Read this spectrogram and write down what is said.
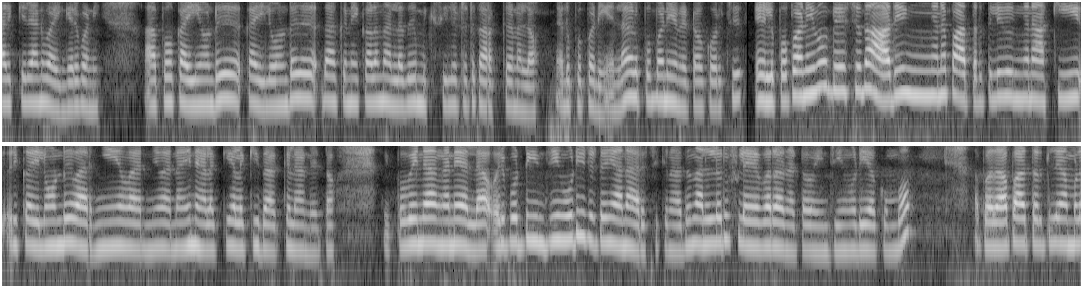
അരക്കലാണ് ഭയങ്കര പണി. അപ്പോൾ കൈകൊണ്ട് കയ്യിലോണ്ട് ഇതാക്കണേക്കാളും നല്ലത് മിക്സിയിലിട്ടിട്ട് കറക്കുകയാണല്ലോ എളുപ്പപ്പണി എല്ലാം എളുപ്പപ്പണിയാണ് കേട്ടോ കുറച്ച് എളുപ്പപ്പണി എന്ന് ഉദ്ദേശിച്ചത് ആദ്യം ഇങ്ങനെ പാത്രത്തിൽ ഇങ്ങനെ ആക്കി ഒരു കയ്യിലോണ്ട് വരഞ്ഞ് വരഞ്ഞ് വരഞ്ഞ് അതിനെ ഇളക്കി ഇളക്കി ഇതാക്കലാണ് കേട്ടോ ഇപ്പോൾ പിന്നെ അങ്ങനെയല്ല. ഒരു പൊട്ടി ഇഞ്ചിയും കൂടി ഇട്ടിട്ട് ഞാൻ അരച്ചിക്കണം അത് നല്ലൊരു ഫ്ലേവറാണ് കേട്ടോ ഇഞ്ചിയും കൂടി ആക്കുമ്പോൾ അപ്പോൾ അത് ആ പാത്രത്തിൽ നമ്മൾ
